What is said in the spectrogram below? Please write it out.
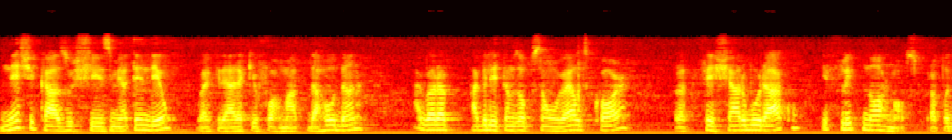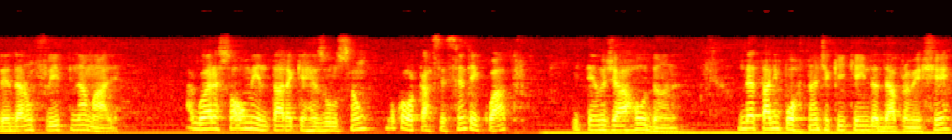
Neste caso o X me atendeu, vai criar aqui o formato da rodana. Agora habilitamos a opção Weld Core para fechar o buraco e Flip Normals, para poder dar um flip na malha. Agora é só aumentar aqui a resolução, vou colocar 64 e temos já a rodana. Um detalhe importante aqui que ainda dá para mexer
